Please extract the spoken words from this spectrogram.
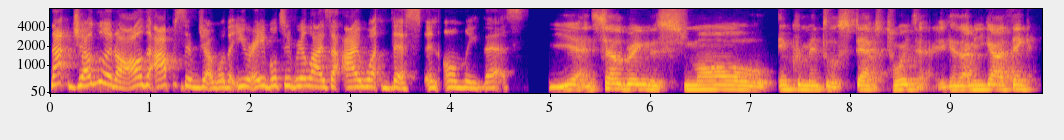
not juggle it all, the opposite of juggle, that you're able to realize that I want this and only this. Yeah, and celebrating the small incremental steps towards that. Because I mean, you got to think,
